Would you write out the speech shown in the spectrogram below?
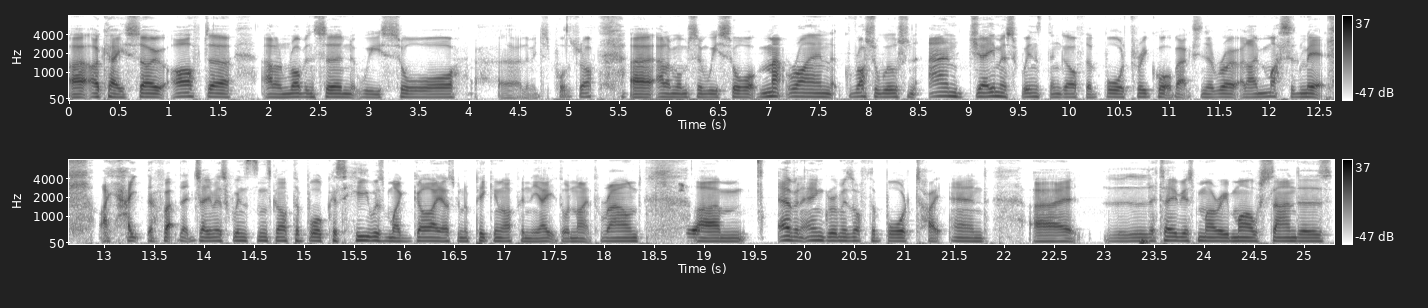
Uh, okay, so after Allen Robinson, we saw. Uh, let me just pause the draft. Uh, Allen Robinson, we saw Matt Ryan, Russell Wilson, and Jameis Winston go off the board, three quarterbacks in a row. And I must admit, I hate the fact that Jameis Winston's gone off the board because he was my guy. I was going to pick him up in the eighth or ninth round. Sure. Um, Evan Engram is off the board, tight end. Uh, Latavius Murray, Miles Sanders,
